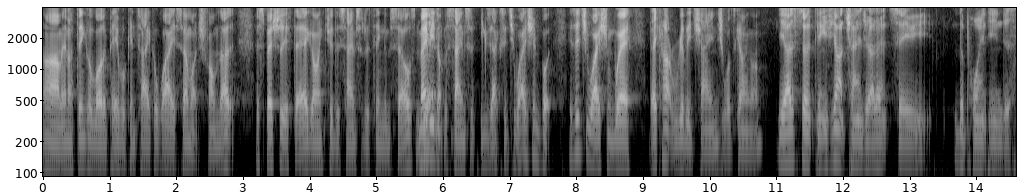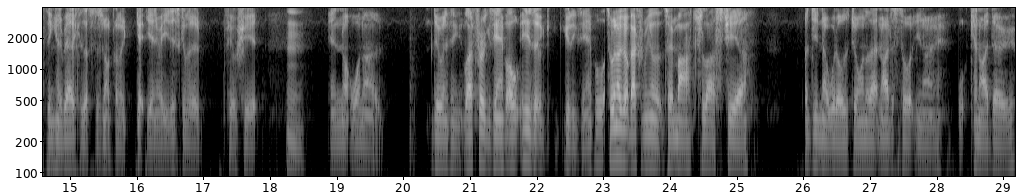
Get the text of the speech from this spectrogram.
Um, and I think a lot of people can take away so much from that, especially if they're going through the same sort of thing themselves. Maybe Yeah. not the same sort- exact situation, but a situation where they can't really change what's going on. Yeah, I just don't think if you can't change it, I don't see the point in just thinking about it because that's just not going to get you anywhere. You're just going to feel shit Hmm. And not want to do anything. Like for example, here's a good example. So when I got back from England, so March last year, I didn't know what I was doing that, and I just thought, you know, what can I do?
